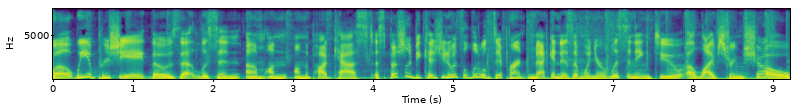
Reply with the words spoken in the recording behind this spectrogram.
Well, we appreciate those that listen um, on on the podcast, especially because you know it's a little different mechanism when you're listening to a live stream show,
